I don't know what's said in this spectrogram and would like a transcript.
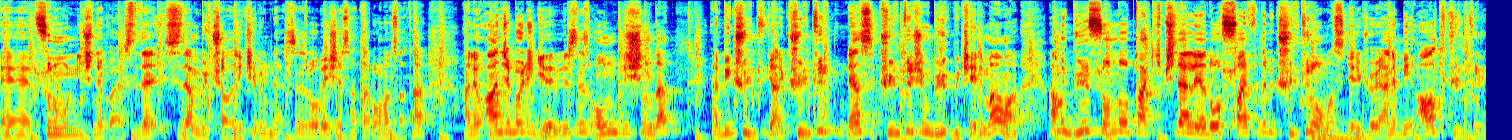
Ee, sunumunun içine koyar. Size, sizden bütçe alır 2000 dersiniz. O 5'e satar 10'a satar. Hani anca böyle girebilirsiniz. Onun dışında yani bir kültür yani kültür nasıl kültür için büyük bir kelime ama ama gün sonunda o takipçilerle ya da o sayfada bir kültür olması gerekiyor. Yani bir alt kültür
